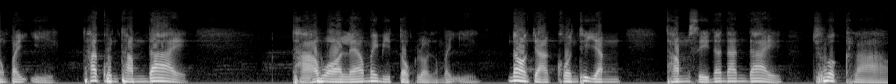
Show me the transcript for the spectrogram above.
ลงไปอีก ถ้าคุณทำได้ ถาวรแล้วไม่มีตกหล่นลงไปอีก นอกจากคนที่ยังทำศีลนั้นได้ ชั่วคราว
